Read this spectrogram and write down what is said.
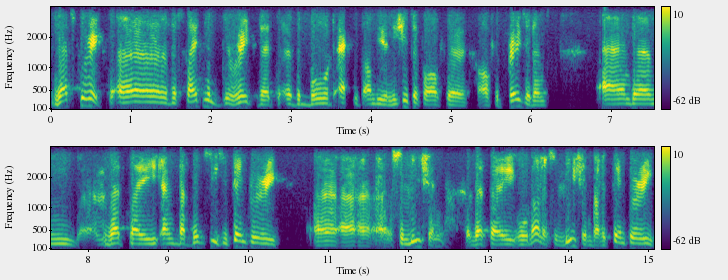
That's correct. Uh, the statement read that uh, the board acted on the initiative of the of the president, and um, that they and that this is a temporary uh, uh, uh solution that they, or not a solution, but a temporary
